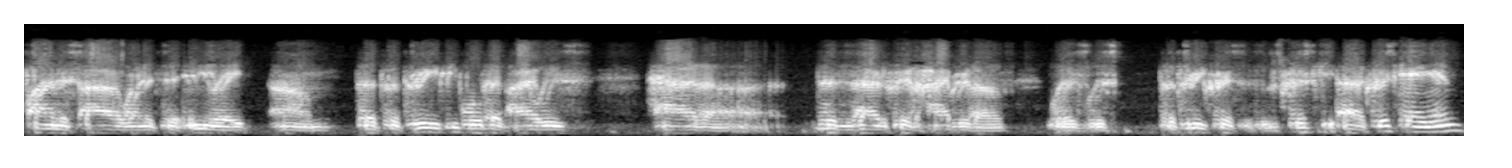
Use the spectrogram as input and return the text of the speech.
find the style I wanted to emulate, um, the, the three people that I always had, uh, the desire to create a hybrid of was, was the three Chris's. It was Chris, uh, Chris Kanyon,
